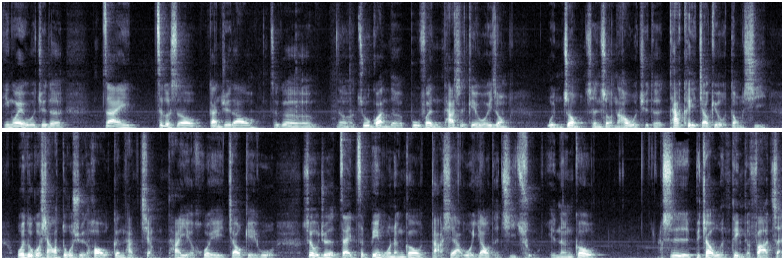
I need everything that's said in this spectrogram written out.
因为我觉得在这个时候感觉到这个呃主管的部分，他是给我一种稳重成熟，然后我觉得他可以教给我东西，我如果想要多学的话，我跟他讲，他也会教给我。所以我觉得在这边我能够打下我要的基础，也能够是比较稳定的发展，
